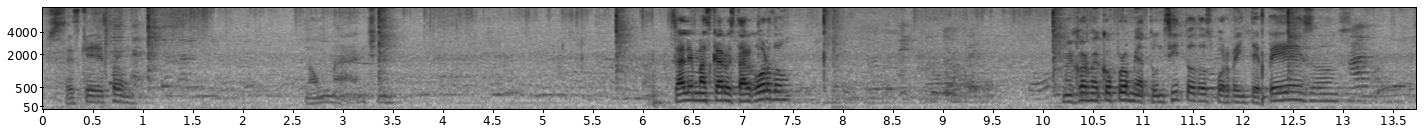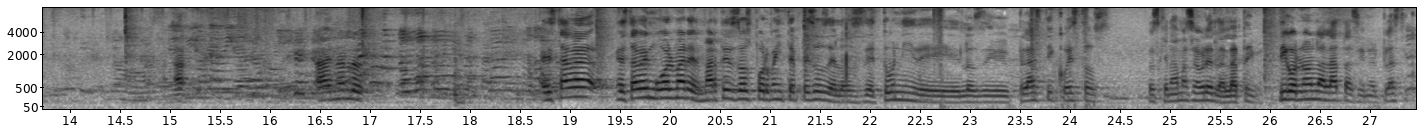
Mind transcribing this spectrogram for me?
Pues es que es promo. No manches. Sale más caro estar gordo. Mejor me compro mi atuncito, dos por 20 pesos. Ah, no lo. Estaba, estaba en Walmart el martes 2 por 20 pesos de los de Tuni, de los de plástico estos. Los que nada más abres la lata. Y, digo, no la lata, sino el plástico.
